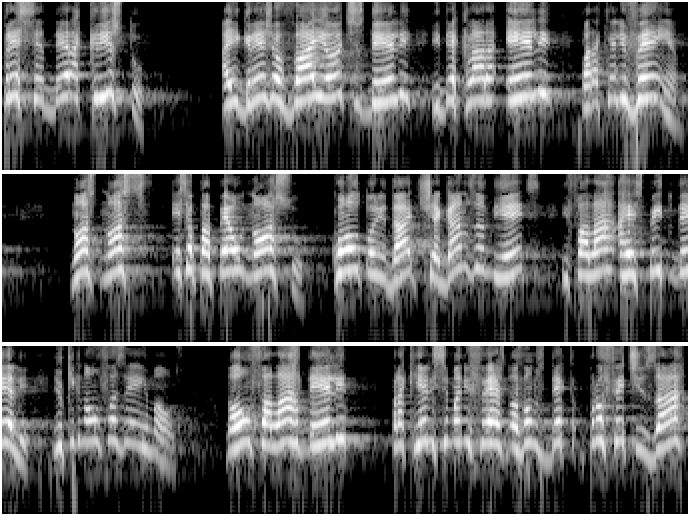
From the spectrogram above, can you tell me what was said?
preceder a Cristo. A igreja vai antes dele e declara ele para que ele venha. Nós, nós, esse é o papel nosso, com autoridade, chegar nos ambientes e falar a respeito dele. E o que nós vamos fazer, irmãos? Nós vamos falar dele para que ele se manifeste, nós vamos profetizar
